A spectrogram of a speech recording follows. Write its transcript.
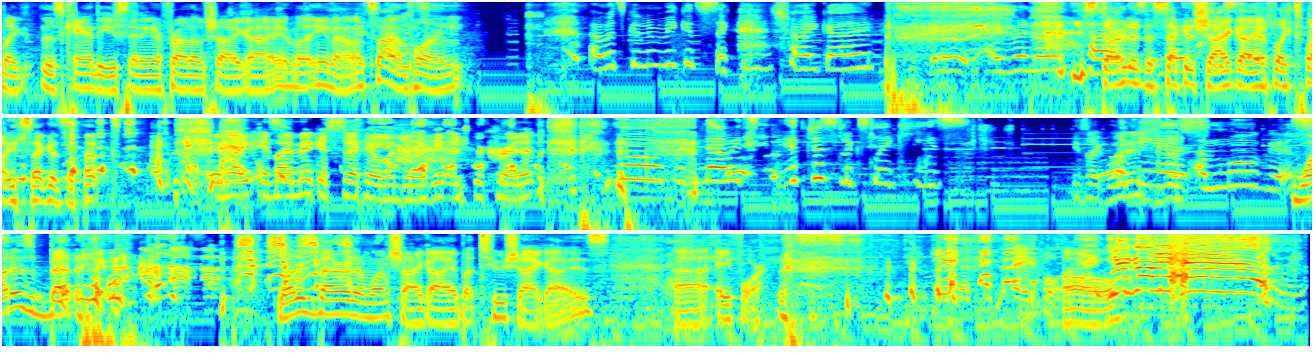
like this candy sitting in front of Shy Guy, but you know, it's not important. I was gonna make a second shy guy, but I, I ran out of You started so the now second Shy just Guy with like 20 seconds left. If I if I make a second one, do I get extra credit? No, but now it's it just looks like he's He's like, what is looking at this? What is better? what is better than one Shy Guy but two Shy Guys? Uh, A4. A4. Oh. You're going to hell! Anyway,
